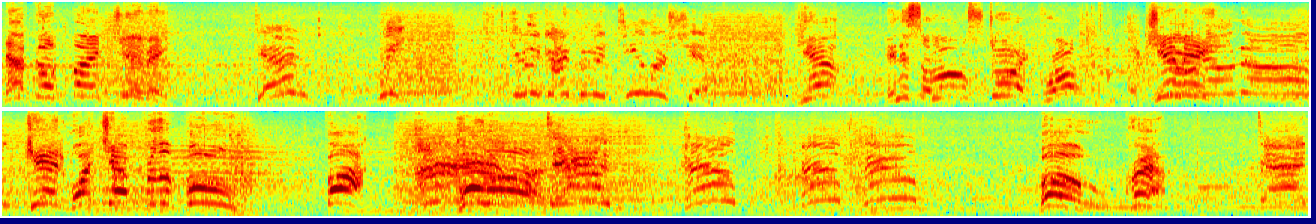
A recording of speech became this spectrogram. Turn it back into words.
now go find Jimmy! Dad? Wait! You're the guy from the dealership! Yeah, and it's a long story, bro. Jimmy! No, no, no! Kid, watch out for the boom! Fuck! Hold on! Dad! Help! Help! Help! Whoa, crap! Dad!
